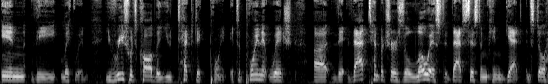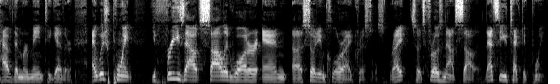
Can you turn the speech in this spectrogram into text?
in the liquid. You've reached what's called the eutectic point. It's a point at which uh, th- that temperature is the lowest that that system can get and still have them remain together. At which point you freeze out solid water and uh, sodium chloride crystals, right? So it's frozen out solid. That's the eutectic point.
